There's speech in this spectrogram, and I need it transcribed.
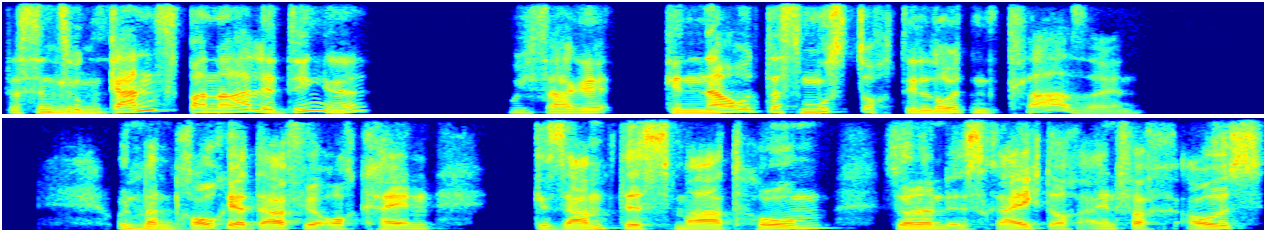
das sind mhm. so ganz banale Dinge, wo ich sage, genau das muss doch den Leuten klar sein. Und man braucht ja dafür auch kein gesamtes Smart Home, sondern es reicht auch einfach aus,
